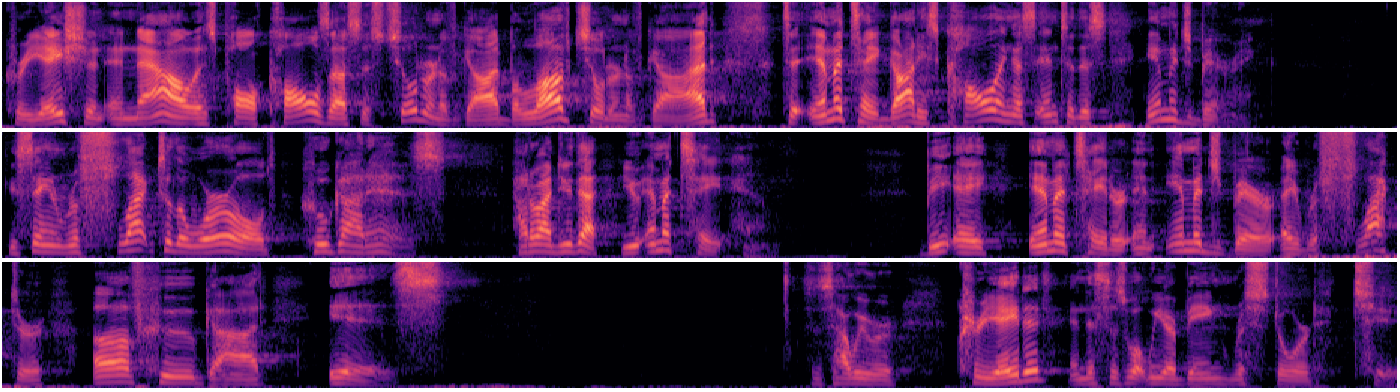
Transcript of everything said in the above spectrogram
creation. And now, as Paul calls us as children of God, beloved children of God, to imitate God, he's calling us into this image bearing. He's saying, reflect to the world who God is. How do I do that? You imitate him. Be a imitator, an image bearer, a reflector of who God is. This is how we were created, and this is what we are being restored to.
